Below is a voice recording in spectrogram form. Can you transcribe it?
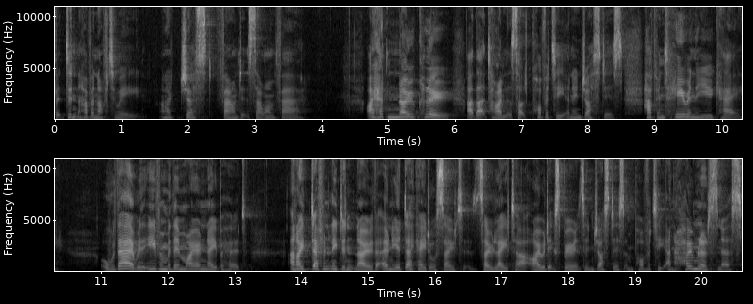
but didn't have enough to eat. And I just found it so unfair. I had no clue at that time that such poverty and injustice happened here in the UK, or there, even within my own neighbourhood. And I definitely didn't know that only a decade or so, so later, I would experience injustice and poverty and homelessness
